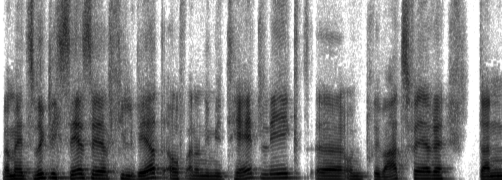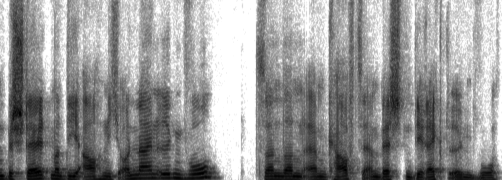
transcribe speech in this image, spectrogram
Wenn man jetzt wirklich sehr, sehr viel Wert auf Anonymität legt äh, und Privatsphäre, dann bestellt man die auch nicht online irgendwo, sondern ähm, kauft sie am besten direkt irgendwo.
